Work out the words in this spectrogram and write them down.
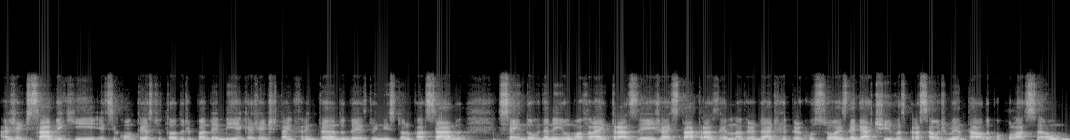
A gente sabe que esse contexto todo de pandemia que a gente está enfrentando desde o início do ano passado, sem dúvida nenhuma, vai trazer, já está trazendo, na verdade, repercussões negativas para a saúde mental da população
